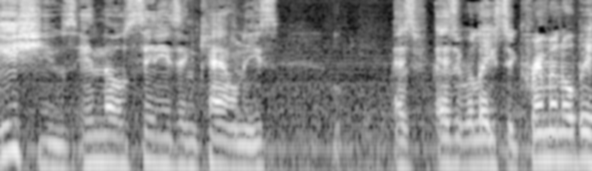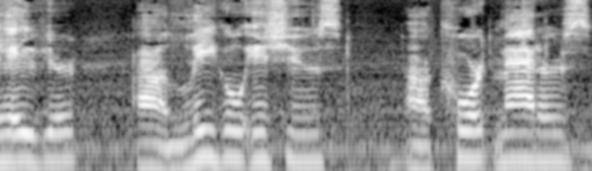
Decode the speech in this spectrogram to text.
issues in those cities and counties as, as it relates to criminal behavior, uh, legal issues, uh, court matters.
